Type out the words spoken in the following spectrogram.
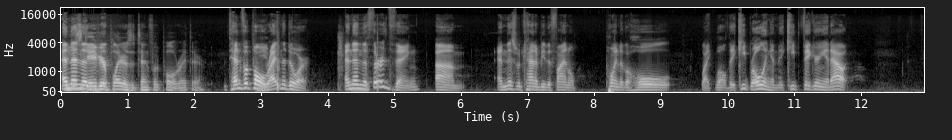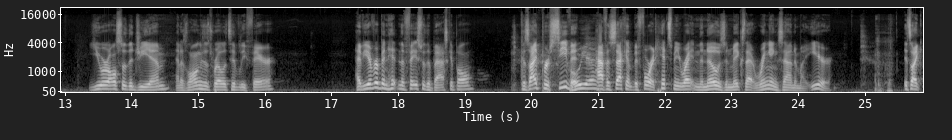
and then just the, gave the your players a ten foot pole right there. 10 foot pole right in the door. And then the third thing, um, and this would kind of be the final point of the whole like, well, they keep rolling and they keep figuring it out. You are also the GM, and as long as it's relatively fair, have you ever been hit in the face with a basketball? Because I perceive oh, it Oh, yeah. half a second before it hits me right in the nose and makes that ringing sound in my ear. It's like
